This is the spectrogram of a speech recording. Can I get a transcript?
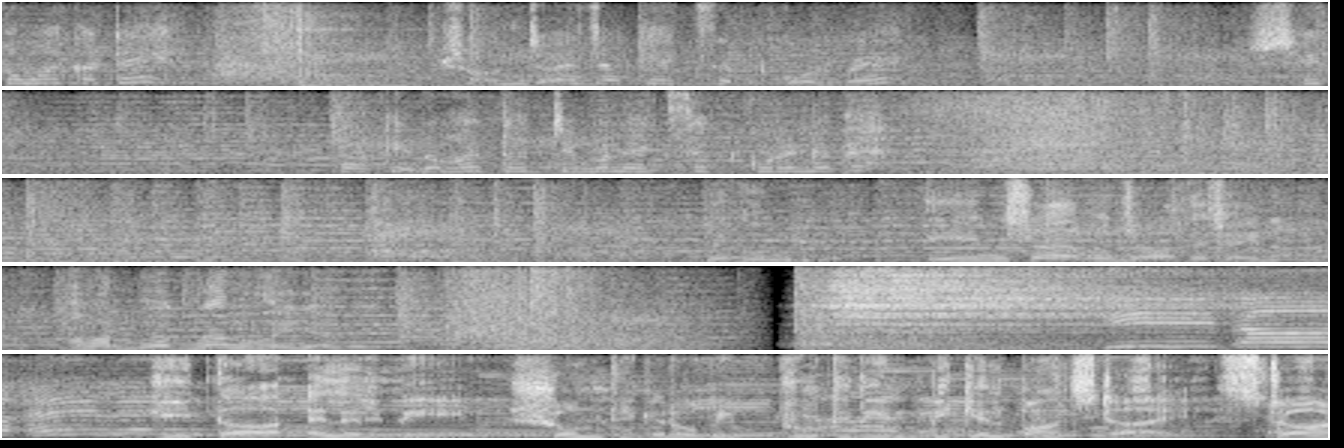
সময় কাটে? সঞ্জয় যাকে অ্যাকসেপ্ট করবে সে তাকে না হয় তার জীবনে অ্যাকসেপ্ট করে নেবে? দেখুন এই বিষয়ে আমি জড়াতে চাই না। আমার বদনাম হয়ে যাবে। গীতা এলএলবি সোম থেকে রবি প্রতিদিন বিকেল পাঁচটায় স্টার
